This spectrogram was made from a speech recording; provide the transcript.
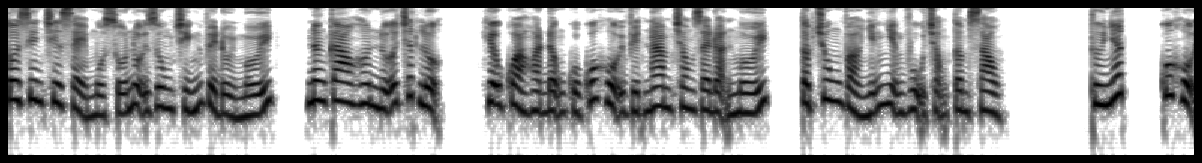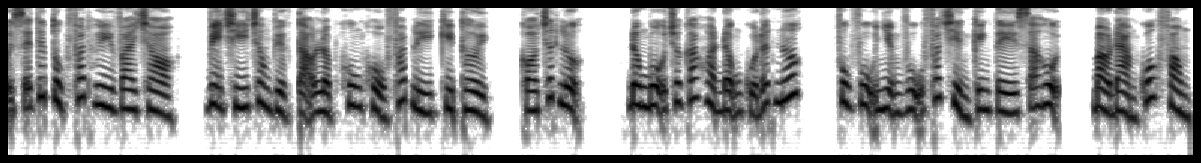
tôi xin chia sẻ một số nội dung chính về đổi mới, nâng cao hơn nữa chất lượng, hiệu quả hoạt động của Quốc hội Việt Nam trong giai đoạn mới, tập trung vào những nhiệm vụ trọng tâm sau. Thứ nhất, Quốc hội sẽ tiếp tục phát huy vai trò, vị trí trong việc tạo lập khung khổ pháp lý kịp thời, có chất lượng, đồng bộ cho các hoạt động của đất nước, phục vụ nhiệm vụ phát triển kinh tế xã hội, bảo đảm quốc phòng,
